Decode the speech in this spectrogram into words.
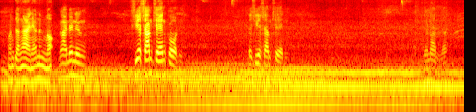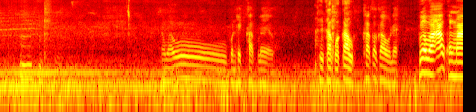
อืมมันก็ง่ายแนวหนึงเนาะง่ายนิดนึงเสียสามแสนก่อน จะเสียสามแสนเดี๋ยวนั่นนะอืมคำว่าโอ้เพิ่นเฮ็ดคักแล้วเฮ็ดคักกว่าเก่าคักก็เก่าเลยเพื่อว่าเอาของมา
